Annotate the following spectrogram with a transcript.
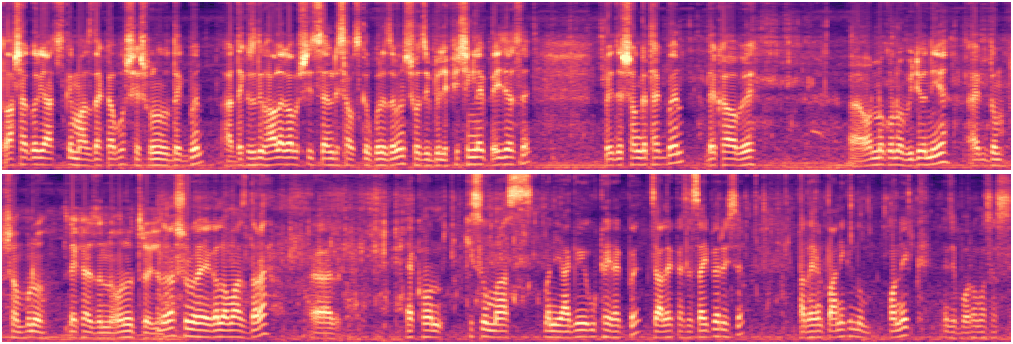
তো আশা করি আজকে মাছ দেখাবো, শেষ পর্যন্ত দেখবেন। আর দেখে যদি ভালো লাগে, অবশ্যই চ্যানেলটি সাবস্ক্রাইব করে যাবেন। Sajib daily fishing live page আছে। পেজের সঙ্গে থাকবেন। দেখা হবে অন্য কোনো ভিডিও নিয়ে। একদম সম্পূর্ণ দেখার জন্য অনুরোধ রইল। ধরা শুরু হয়ে গেল মাছ ধরা। আর এখন কিছু মাছ মানে আগে উঠাই রাখবে। জালের কাছে চাইপে রয়েছে। আর দেখেন পানি কিন্তু অনেক। এই যে বড় মাছ আছে।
